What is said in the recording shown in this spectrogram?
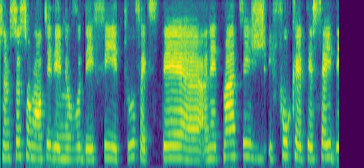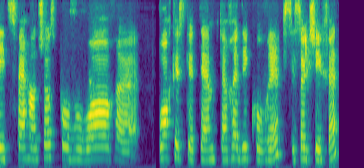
j'aime ça surmonter des nouveaux défis et tout. Fait que c'était, euh, honnêtement, tu sais, il faut que tu essayes des différentes choses pour vous voir, euh, voir qu'est-ce que tu aimes, te redécouvrir. Puis c'est ça que j'ai fait.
